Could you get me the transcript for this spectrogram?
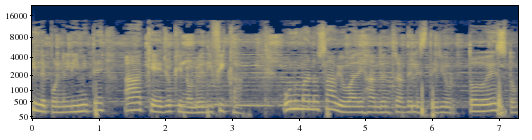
y le pone límite a aquello que no lo edifica. Un humano sabio va dejando entrar del exterior todo esto,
